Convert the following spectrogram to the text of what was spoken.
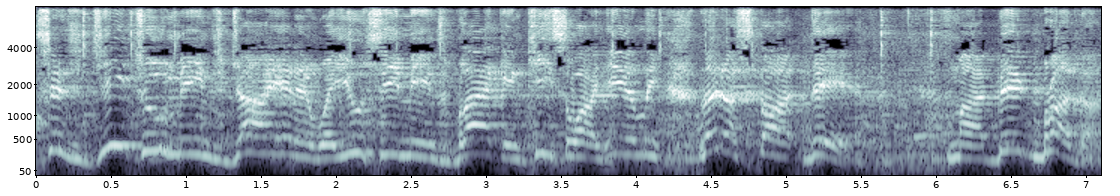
Since Jitu means giant and Weusi means black in Kiswahili, let us start there. My big brother,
